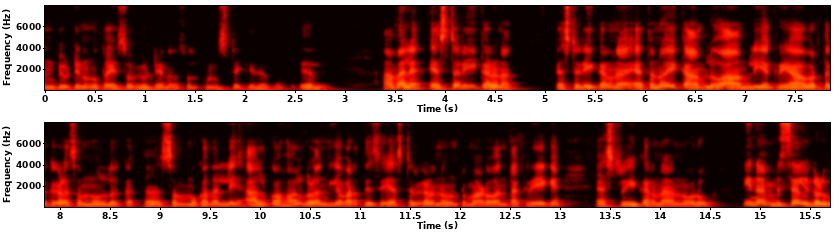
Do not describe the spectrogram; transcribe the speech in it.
ಎನ್ ಬ್ಯೂಟೇನು ಮತ್ತು ಐಸೋ ಬ್ಯೂಟೇನು ಸ್ವಲ್ಪ ಮಿಸ್ಟೇಕ್ ಇದೆ ಅದು. ಇರಲಿ. ಆಮೇಲೆ ಎಸ್ಟರೀಕರಣ ಎಸ್ಟರೀಕರಣ ಎಥನೋಯಿಕ್ ಆಮ್ಲವು ಆಮ್ಲೀಯ ಕ್ರಿಯಾವರ್ಧಕಗಳ ಸಮ್ಮೂಲಕ ಸಮ್ಮುಖದಲ್ಲಿ ಆಲ್ಕೋಹಾಲ್ಗಳೊಂದಿಗೆ ವರ್ತಿಸಿ ಎಸ್ಟರ್ಗಳನ್ನು ಉಂಟು ಮಾಡುವಂಥ ಕ್ರಿಯೆಗೆ ಎಸ್ಟರೀಕರಣ ಅನ್ನೋರು ಇನ್ನು ಮಿಸೆಲ್ಗಳು.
